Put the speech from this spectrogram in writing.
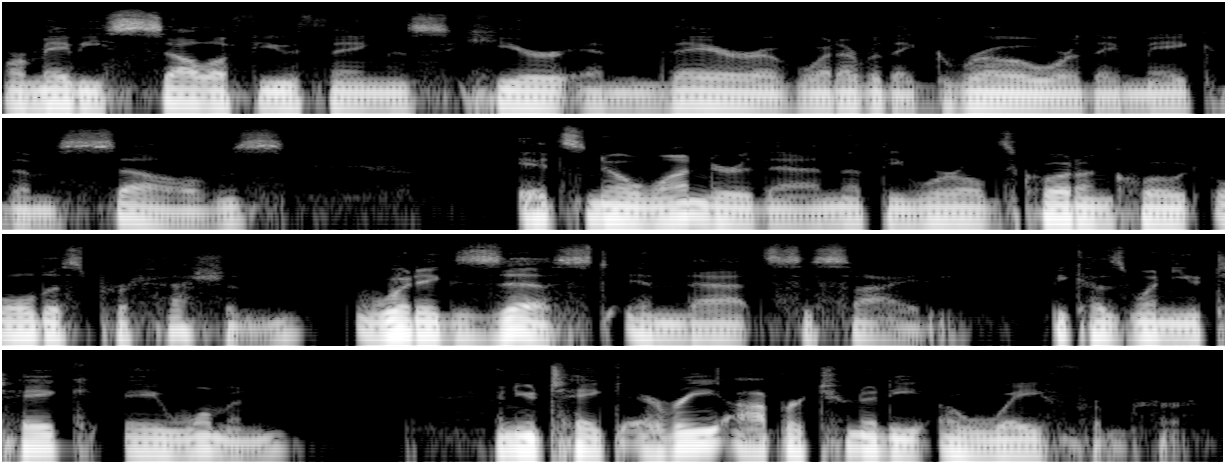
or maybe sell a few things here and there of whatever they grow or they make themselves it's no wonder then that the world's quote unquote oldest profession would exist in that society because when you take a woman and you take every opportunity away from her,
